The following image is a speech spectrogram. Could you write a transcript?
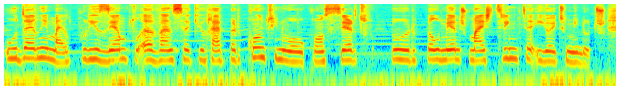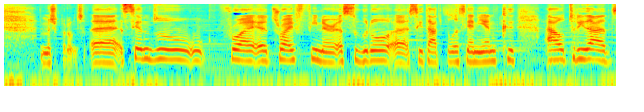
O Daily Mail, por exemplo, avança que o rapper continuou o concerto por pelo menos mais 38 minutos. Mas pronto, ah, sendo o Troy, ah, Troy Finner assegurou, ah, citado pela CNN, que a autoridade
